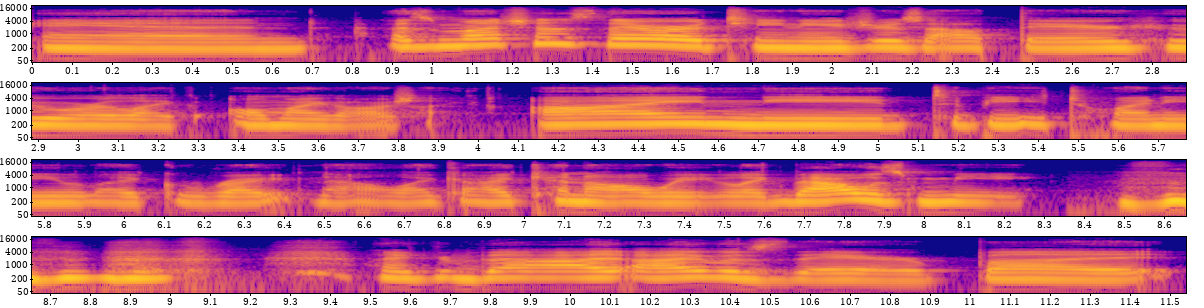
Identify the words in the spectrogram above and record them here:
And as much as there are teenagers out there who are like, oh my gosh, like I need to be 20 like right now. Like I cannot wait. Like that was me. like that I was there. But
